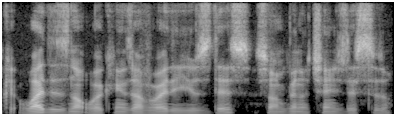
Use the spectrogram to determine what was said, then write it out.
Okay, why this is not working is I've already used this, so I'm gonna change this to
